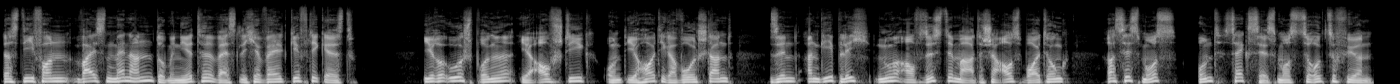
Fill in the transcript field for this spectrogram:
dass die von weißen Männern dominierte westliche Welt giftig ist. Ihre Ursprünge, ihr Aufstieg und ihr heutiger Wohlstand sind angeblich nur auf systematische Ausbeutung, Rassismus und Sexismus zurückzuführen.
